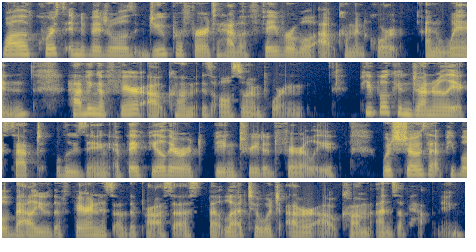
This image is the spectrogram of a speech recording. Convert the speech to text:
While, of course, individuals do prefer to have a favorable outcome in court and win, having a fair outcome is also important. People can generally accept losing if they feel they were being treated fairly, which shows that people value the fairness of the process that led to whichever outcome ends up happening.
